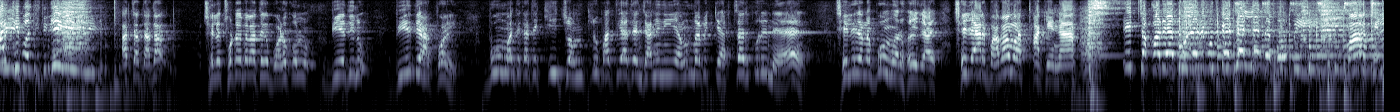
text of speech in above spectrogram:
আর কি বলছিস আচ্ছা দাদা ছেলে ছোটবেলা থেকে বড় করল বিয়ে দিল। বিয়ে দেওয়ার পরে বৌমাদের কাছে কি যন্ত্রপাতি আছেন জানিনি এমন ভাবে ক্যাপচার করে নেয়। ছেলে যেন বৌমার হয়ে যায় ছেলে আর বাবা মা থাকে না। ইচ্ছা করে ফুলের মুখে ঠেলে দেবো মা ছিল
